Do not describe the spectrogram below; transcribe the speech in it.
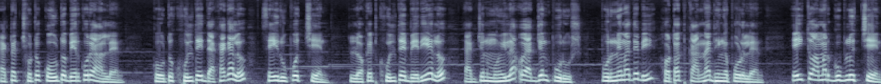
একটা ছোট কৌটো বের করে আনলেন। কৌটো খুলতেই দেখা গেল সেই রূপোর চেন। লকেট খুলতে বেরিয়ে এলো একজন মহিলা ও একজন পুরুষ। পূর্ণিমা দেবী হঠাৎ কান্নায় ভেঙে পড়লেন। এই তো আমার গুবলুর চেন,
